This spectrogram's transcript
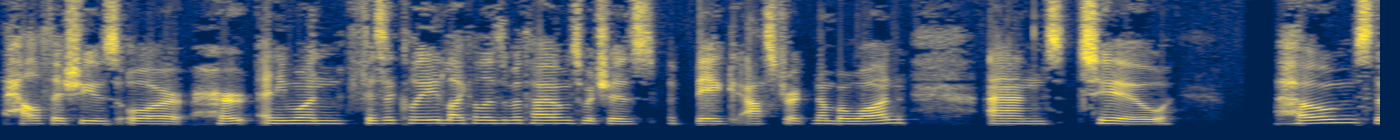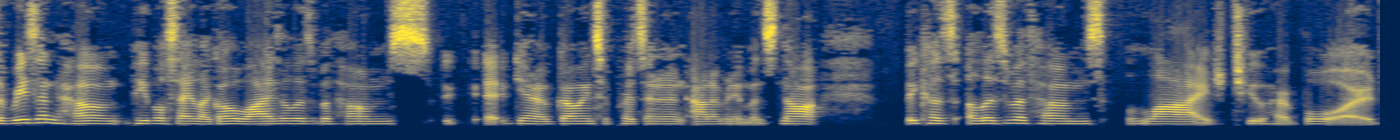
health issues or hurt anyone physically like Elizabeth Holmes, which is a big asterisk number one. And two, Holmes, the reason home people say like, oh, why is Elizabeth Holmes, uh, you know, going to prison and Adam Neumann's not? Because Elizabeth Holmes lied to her board,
